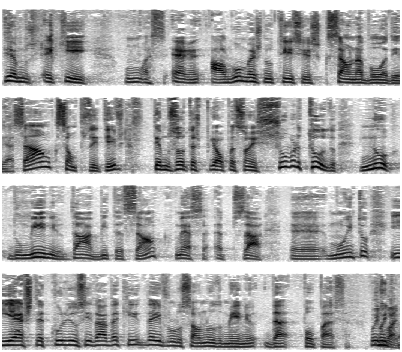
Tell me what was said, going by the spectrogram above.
temos aqui uma série- algumas notícias que são na boa direção, que são positivas. Temos outras preocupações, sobretudo no domínio da habitação, que começa a pesar eh, muito, e esta curiosidade aqui da evolução no domínio da poupança. Muito, bem.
